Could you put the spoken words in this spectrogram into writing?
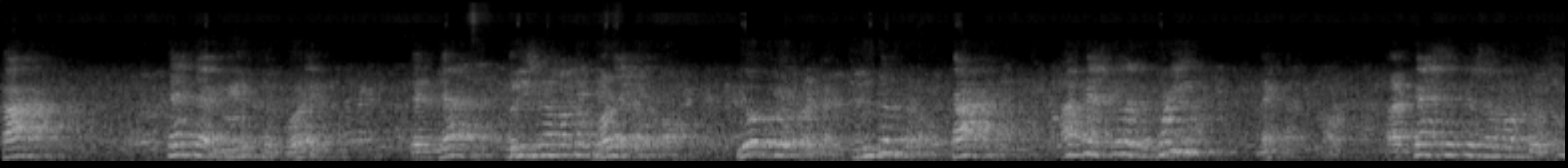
का? त्यांच्या मेहनत फळ आहे. त्यांच्या परिश्रमाचं फळ आहे. योग्य प्रकारे चिंतन करावं. का? अभ्यास केला तर थोडी. नाही का? अभ्यास करते समर्थ असून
